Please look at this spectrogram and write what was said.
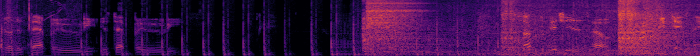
Because it's that booty. It's that booty. Sons of bitches. Oh, briefcase man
